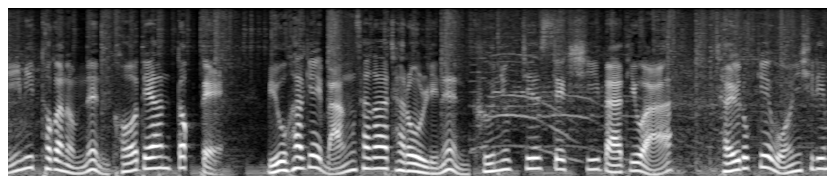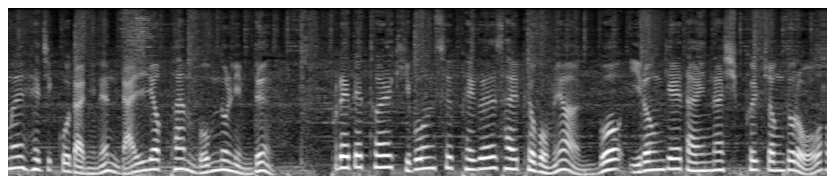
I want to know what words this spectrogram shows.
2m가 넘는 거대한 떡대, 묘하게 망사가 잘 어울리는 근육질 섹시 바디와 자유롭게 원시림을 헤집고 다니는 날렵한 몸놀림 등 프레데터의 기본 스펙을 살펴보면 뭐 이런 게 다 있나 싶을 정도로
